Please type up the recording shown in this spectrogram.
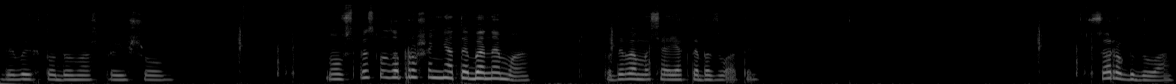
Диви, хто до нас прийшов. Ну, в списку запрошення тебе нема. Подивимося, як тебе звати. 42.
